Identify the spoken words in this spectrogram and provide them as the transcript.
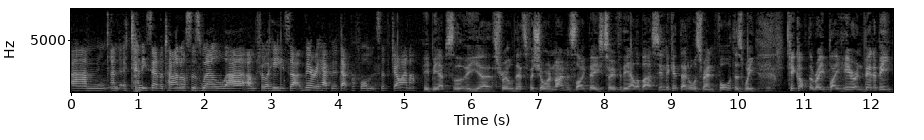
um, and Danny Savatanos as well. Uh, I'm sure he's uh, very happy with that performance of Joanna. He'd be absolutely uh, thrilled, that's for sure. And moments like these too for the Alabar Syndicate. That horse ran fourth as we kick off the replay here. And Better Be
